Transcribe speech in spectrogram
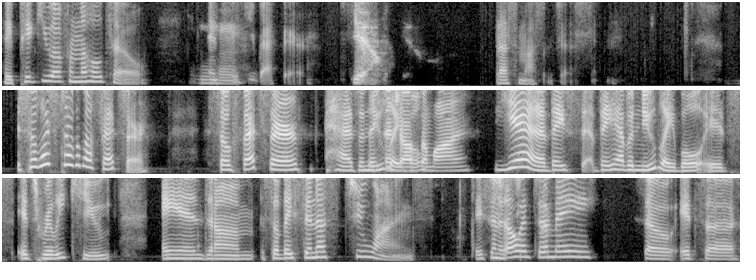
They pick you up from the hotel mm-hmm. and take you back there. So yeah. That's my suggestion. So let's talk about Fetzer. So Fetzer has a they new sent label. Y'all some wine? Yeah, they they have a new label. It's it's really cute. And um, so they sent us two wines. They sent Show us. Show it to me. So it's a.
